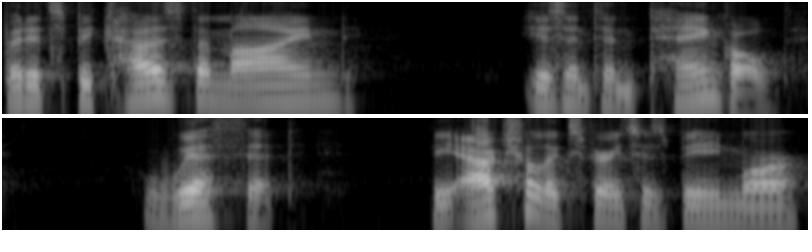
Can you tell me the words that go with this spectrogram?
But it's because the mind isn't entangled with it. The actual experience is being more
